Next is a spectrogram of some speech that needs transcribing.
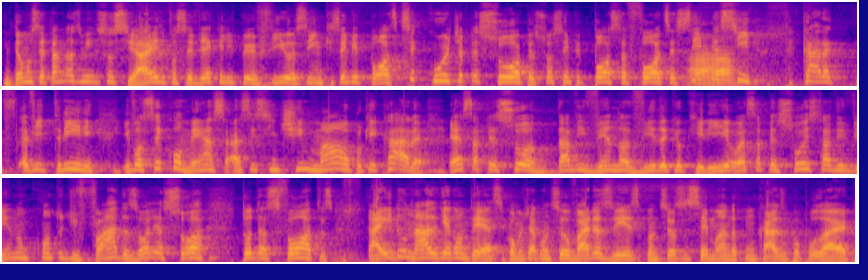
Então você está nas mídias sociais e você vê aquele perfil assim que sempre posta, que você curte a pessoa, a pessoa sempre posta fotos, é sempre uhum. assim, cara, é vitrine. E você começa a se sentir mal, porque, cara, essa pessoa está vivendo a vida que eu queria, ou essa pessoa está vivendo um conto de fadas, olha só, todas as fotos. Aí do nada o que acontece? Como já aconteceu várias vezes, aconteceu essa semana com um caso popular.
